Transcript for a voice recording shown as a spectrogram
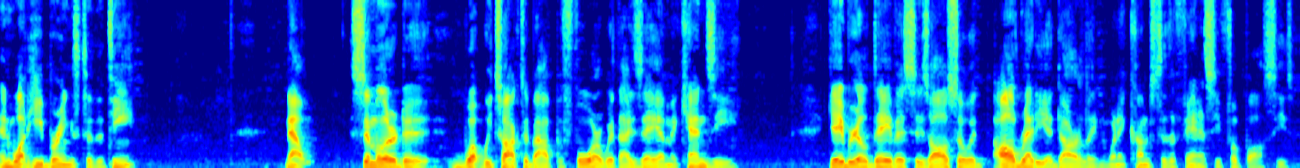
and what he brings to the team. Now, similar to what we talked about before with Isaiah McKenzie, Gabriel Davis is also a, already a darling when it comes to the fantasy football season.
